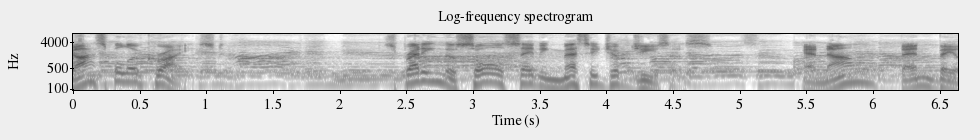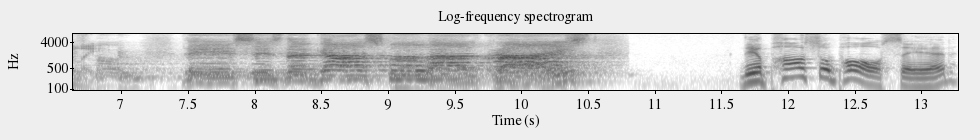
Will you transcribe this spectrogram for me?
Gospel of Christ, spreading the soul saving message of Jesus. And now, Ben Bailey. This is the gospel of Christ. The Apostle Paul said,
